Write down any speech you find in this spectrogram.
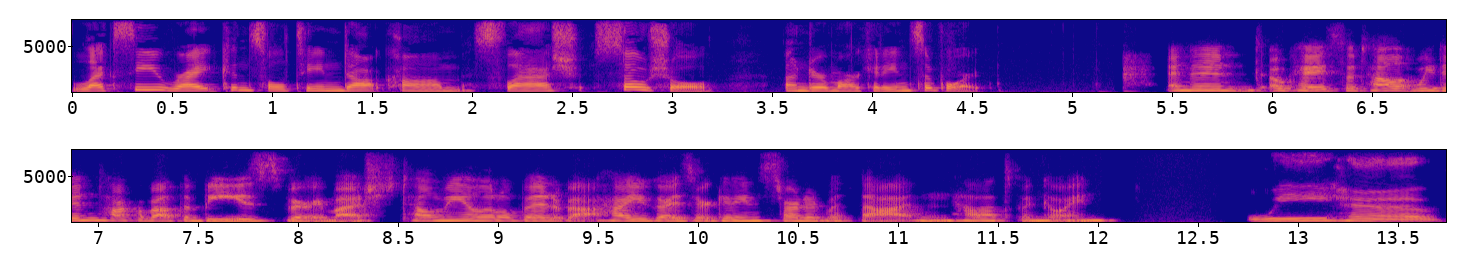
lexiwrightconsulting.com slash social under marketing support. And then, okay, so tell we didn't talk about the bees very much. Tell me a little bit about how you guys are getting started with that and how that's been going. We have,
